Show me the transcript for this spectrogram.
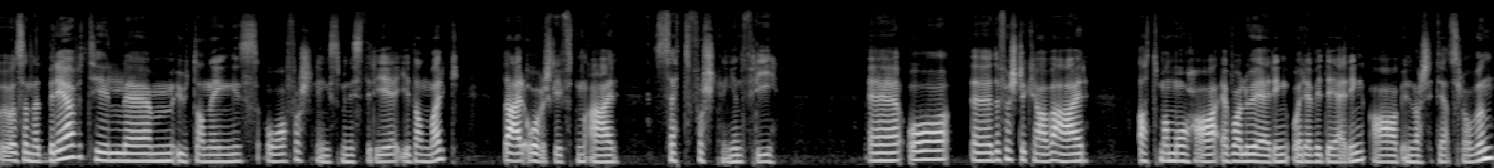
å sende et brev til um, utdannings- og forskningsministeriet i Danmark der overskriften er 'Sett forskningen fri'. Og det første kravet er at man må ha evaluering og revidering av universitetsloven.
